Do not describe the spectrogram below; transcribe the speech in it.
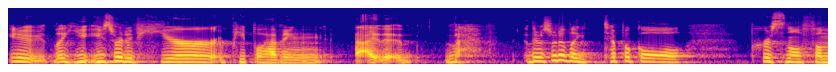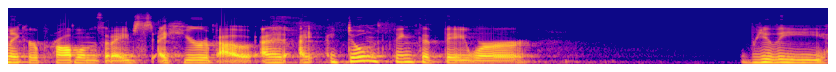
You know, like you, you sort of hear people having. I, there's sort of like typical personal filmmaker problems that I just I hear about. I, I, I don't think that they were really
